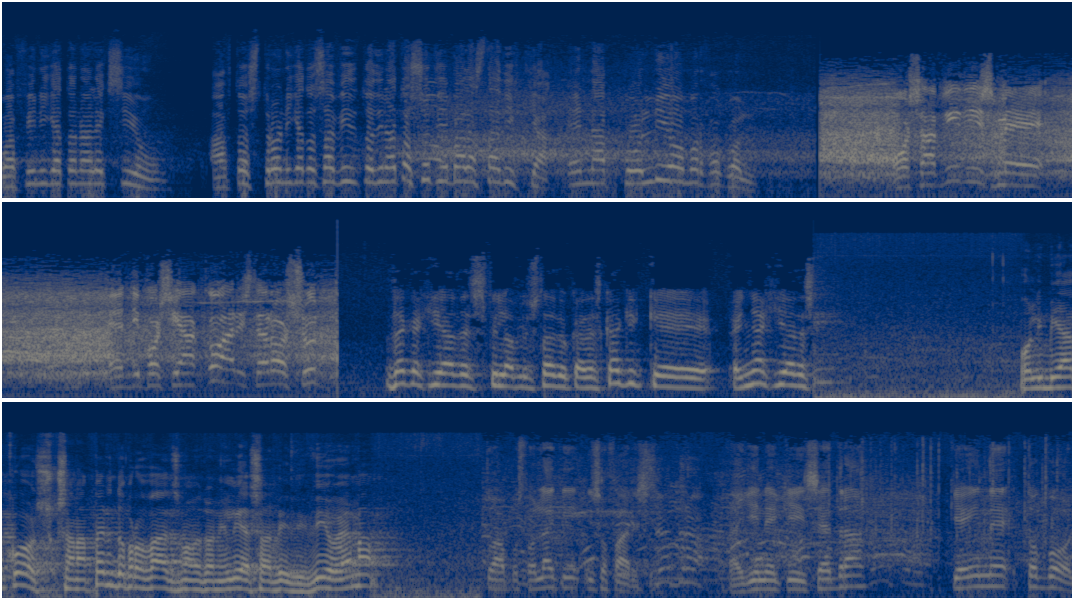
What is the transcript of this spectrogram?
που αφήνει για τον Αλεξίου. Αυτός στρώνει για τον Σαββίδη το δυνατό σούτ η μπάλα στα δίχτυα. Ένα πολύ όμορφο γκολ. Ο Σαββίδης με εντυπωσιακό αριστερό σούτ 10.000 φύλαυλοι στο στάδιο Καρεσκάκη και 9.000 Ολυμπιακός ξαναπαίρνει το προβάδισμα με τον Ηλίας Σαββίδη 2-1. Το Αποστολάκη ισοφάρισε. Θα γίνει εκεί η σέντρα και είναι το γκολ.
